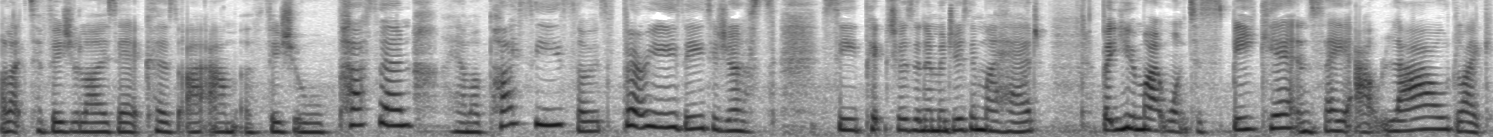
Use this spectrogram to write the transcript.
I like to visualize it because I am a visual person. I am a Pisces, so it's very easy to just see pictures and images in my head. But you might want to speak it and say it out loud. Like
